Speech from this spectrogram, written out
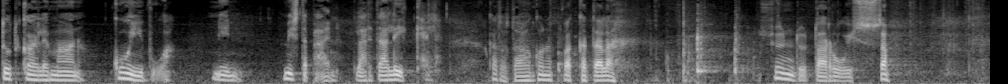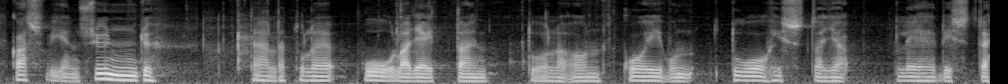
tutkailemaan koivua, niin mistä päin lähdetään liikkeelle? Katsotaan, onko nyt vaikka täällä syntytaruissa kasvien synty. Täällä tulee puulajeittain. Tuolla on koivun tuohista ja lehdistä.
